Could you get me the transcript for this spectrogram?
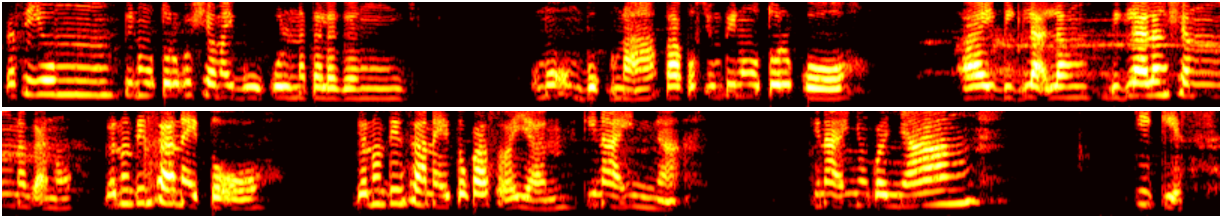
Kasi yung pinutol ko siya may bukol na talagang umuumbok na. Tapos yung pinutol ko, ay bigla lang, bigla lang siyang nag-ano. Ganon din sana ito, oh. Ganon din sana ito, kaso ayan, kinain nga. Kinain yung kanyang kikis.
